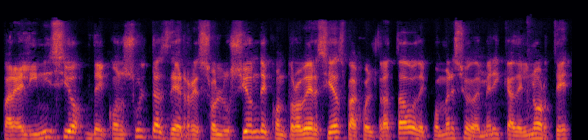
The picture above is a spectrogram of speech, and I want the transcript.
para el inicio de consultas de resolución de controversias bajo el Tratado de Comercio de América del Norte,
